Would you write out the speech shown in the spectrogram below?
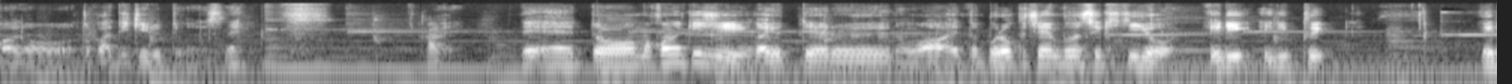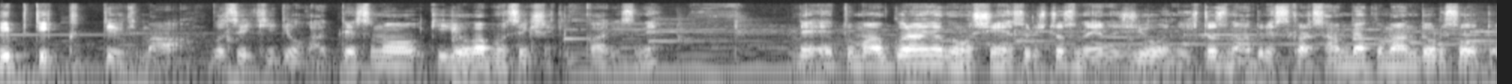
あのとかできるってことですね。はい。で、えっ、ー、と、まあ、この記事が言っているのは、えっ、と、ブロックチェーン分析企業、エリエリプエリプティックっていう、まあ、分析企業があって、その企業が分析した結果ですね。で、えっ、と、まあ、ウクライナ軍を支援する一つの NGO に一つのアドレスから300万ドル相当、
